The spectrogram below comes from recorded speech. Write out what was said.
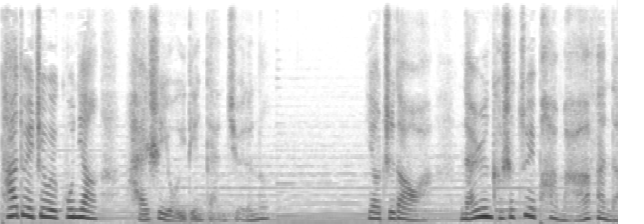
他对这位姑娘还是有一点感觉的呢？要知道啊，男人可是最怕麻烦的。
